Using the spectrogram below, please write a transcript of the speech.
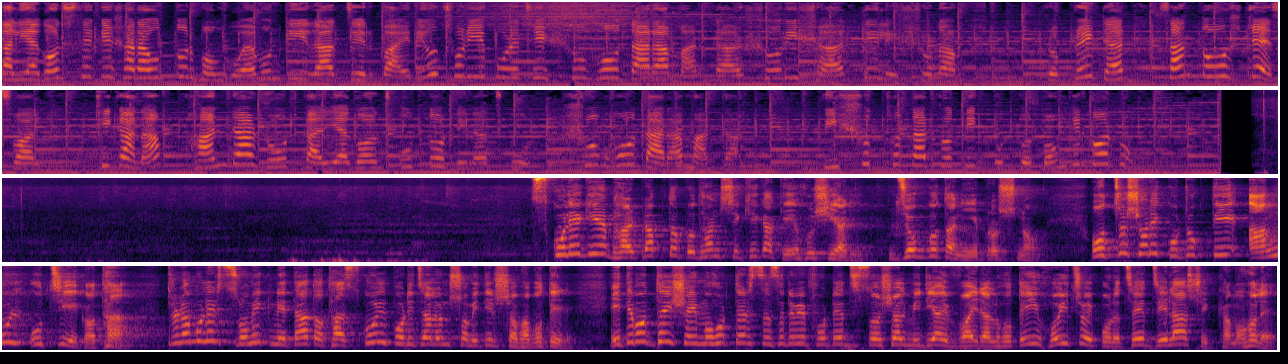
কালিয়াগঞ্জ থেকে সারা উত্তরবঙ্গ, এমনকি রাজ্যের বাইরেও ছড়িয়ে পড়েছে শুভ তারা মার্কা, সরিষা, তেলের সুনাম। প্রোপ্রেটার সন্তোষ জয়সওয়াল। ঠিকানা, ভান্ডার রোড, কালিয়াগঞ্জ, উত্তর দিনাজপুর। শুভ তারা মার্কা। বিশুদ্ধতার প্রতীক উত্তরবঙ্গের গর্ব। স্কুলে গিয়ে ভারপ্রাপ্ত প্রধান শিক্ষিকাকে হুঁশিয়ারি, যোগ্যতা নিয়ে প্রশ্ন। উচ্চস্বরে কটূক্তি, আঙুল উঁচিয়ে কথা। তৃণমূলের শ্রমিক নেতা তথা স্কুল পরিচালন সমিতির সভাপতির। ইতিমধ্যেই সেই মুহূর্তের সিসিটিভি ফুটেজ সোশ্যাল মিডিয়ায় ভাইরাল হতেই হইচই পড়েছে জেলা শিক্ষা মহলে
